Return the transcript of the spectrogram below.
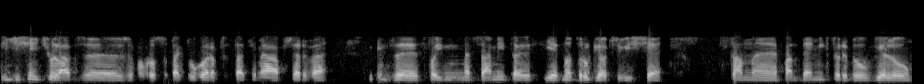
50 e, lat, że, że po prostu tak długo reprezentacja miała przerwę między swoimi meczami. To jest jedno, drugie oczywiście stan pandemii, który był w wielu,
